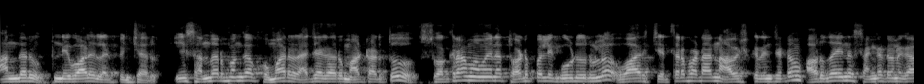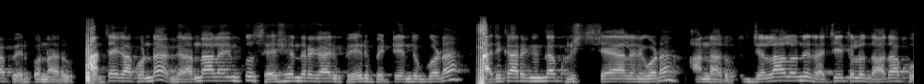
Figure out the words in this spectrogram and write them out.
అందరూ నివాళులర్పించారు. ఈ సందర్భంగా కుమార్ రాజా గారు మాట్లాడుతూ స్వగ్రామమైన తోటపల్లి గూడూరులో వారి చిత్రపటాన్ని ఆవిష్కరించడం అరుదైన సంఘటనగా పేర్కొన్నారు. అంతేకాకుండా గ్రంథాలయంకు శేషేంద్ర గారి పేరు పెట్టేందుకు కూడా అధికారికంగా కృషి చేయాలని కూడా అన్నారు. జిల్లాలోని రచయితలు దాదాపు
